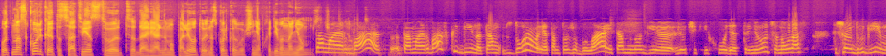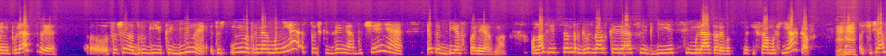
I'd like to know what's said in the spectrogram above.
Вот насколько это соответствует да, реальному полету и насколько вообще необходимо на нем? Там Airbus, там Airbus кабина, там здорово, я там тоже была, и там многие летчики ходят, тренируются, но у нас совершенно другие манипуляции, совершенно другие кабины. То есть, ну, например, мне с точки зрения обучения это бесполезно. У нас есть центр гражданской авиации, где есть симуляторы вот таких самых яков. Но сейчас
